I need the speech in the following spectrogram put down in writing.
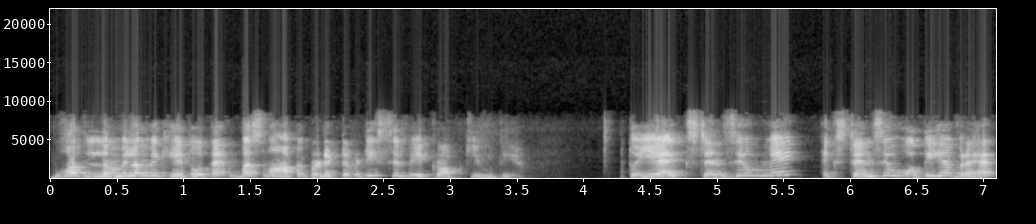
बहुत लंबे लंबे खेत होते हैं, बस वहाँ पे प्रोडक्टिविटी सिर्फ़ एक क्रॉप की होती है। तो ये एक्सटेंसिव में एक्सटेंसिव होती है वृहद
